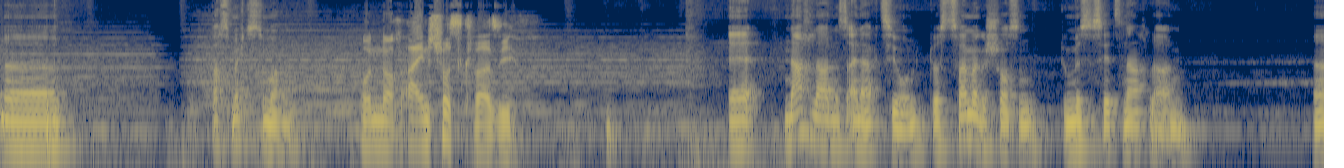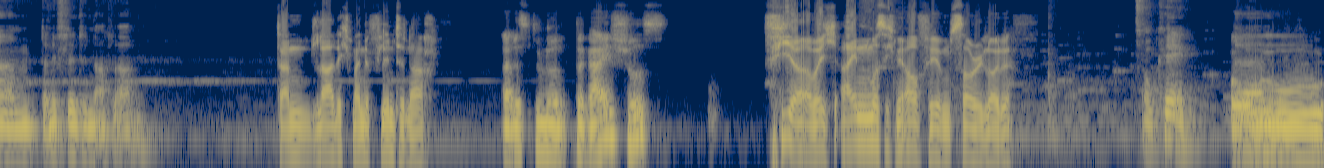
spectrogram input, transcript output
Äh, was möchtest du machen? Und noch ein Schuss quasi. Äh, nachladen ist eine Aktion. Du hast zweimal geschossen. Du müsstest jetzt nachladen. Ähm, deine Flinte nachladen. Dann lade ich meine Flinte nach. Hattest du nur drei Schuss? Vier, aber ich einen muss ich mir aufheben. Sorry, Leute. Okay. Ähm, Oh,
